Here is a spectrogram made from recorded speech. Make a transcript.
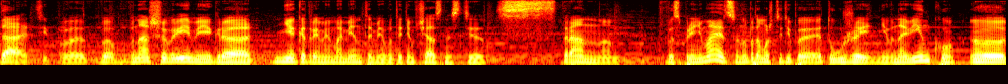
да, типа, в, в наше время игра некоторыми моментами, вот этим в частности, странно воспринимается, ну потому что, типа, это уже не в новинку. Э,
